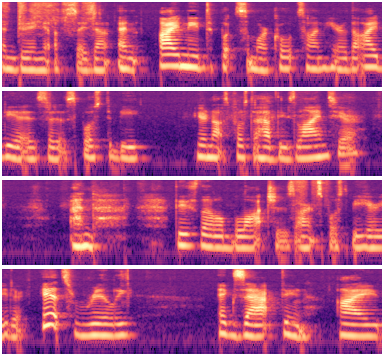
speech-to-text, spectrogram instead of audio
and doing it upside down. And I need to put some more coats on here. The idea is that it's supposed to be, you're not supposed to have these lines here. And these little blotches aren't supposed to be here either. It's really exacting. I,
